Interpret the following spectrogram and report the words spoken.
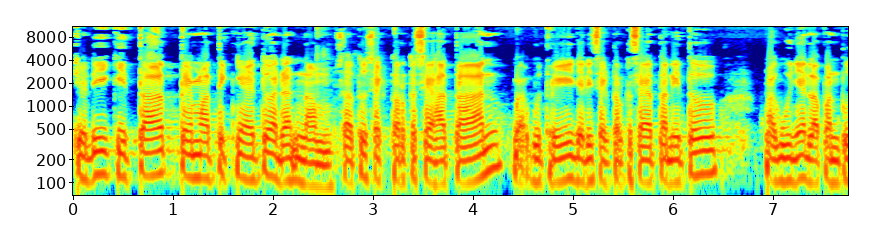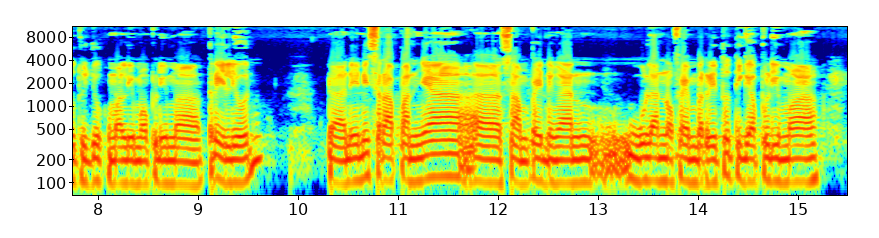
Jadi kita tematiknya itu ada enam. Satu sektor kesehatan, Mbak Putri. Jadi sektor kesehatan itu pagunya 87,55 triliun. Dan ini serapannya uh, sampai dengan bulan November itu 35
